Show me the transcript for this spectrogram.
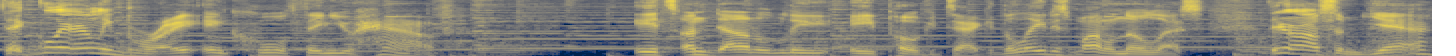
that glaringly bright and cool thing you have. It's undoubtedly a Poketech, the latest model no less. They're awesome, yeah?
